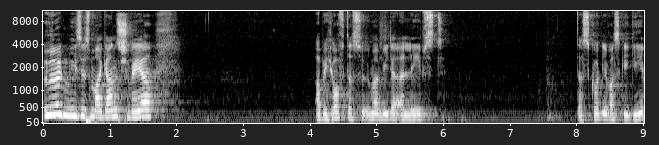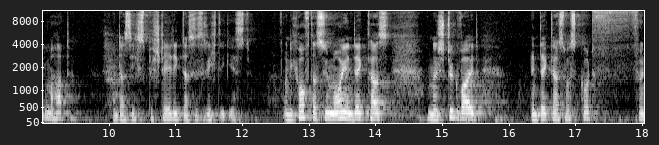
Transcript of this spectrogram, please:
irgendwie ist es mal ganz schwer. Aber ich hoffe, dass du immer wieder erlebst, dass Gott dir was gegeben hat und dass sich es bestätigt, dass es richtig ist. Und ich hoffe, dass du neu entdeckt hast und ein Stück weit entdeckt hast, was Gott für,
